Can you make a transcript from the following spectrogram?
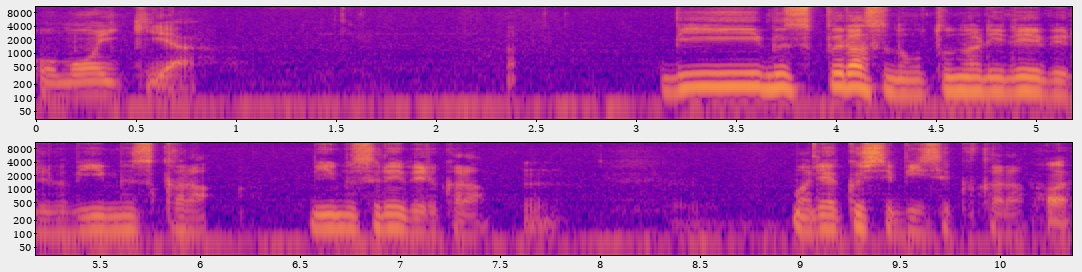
思いきや。ビームスプラスのお隣レーベルのビームスからビームスレーベルから、うん。まあ、略して B セックからはい。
